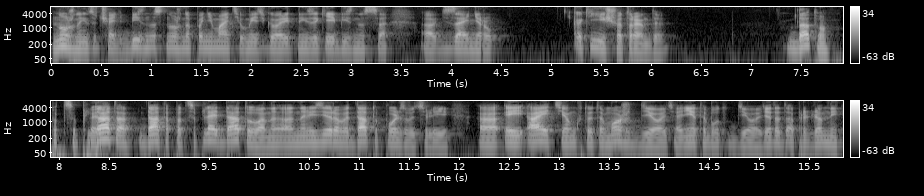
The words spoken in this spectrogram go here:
Нужно изучать бизнес, нужно понимать и уметь говорить на языке бизнеса э, дизайнеру. Какие еще тренды? Дату подцеплять. Дата, дата, подцеплять дату, ана- анализировать дату пользователей. Э, AI тем, кто это может делать, они это будут делать. Это определенный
